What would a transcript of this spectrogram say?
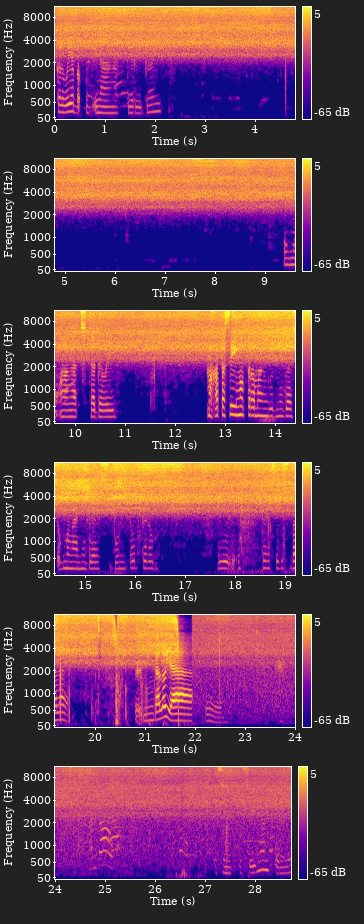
Kaluya ba pag inangat diri guys? Huwag mo angat sa diri. Makapasingot raman gud ni guys og mga ni guys buntod pero dili pero sigis balay. Perming kaluya. Okay. Pusing-pusingan kami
